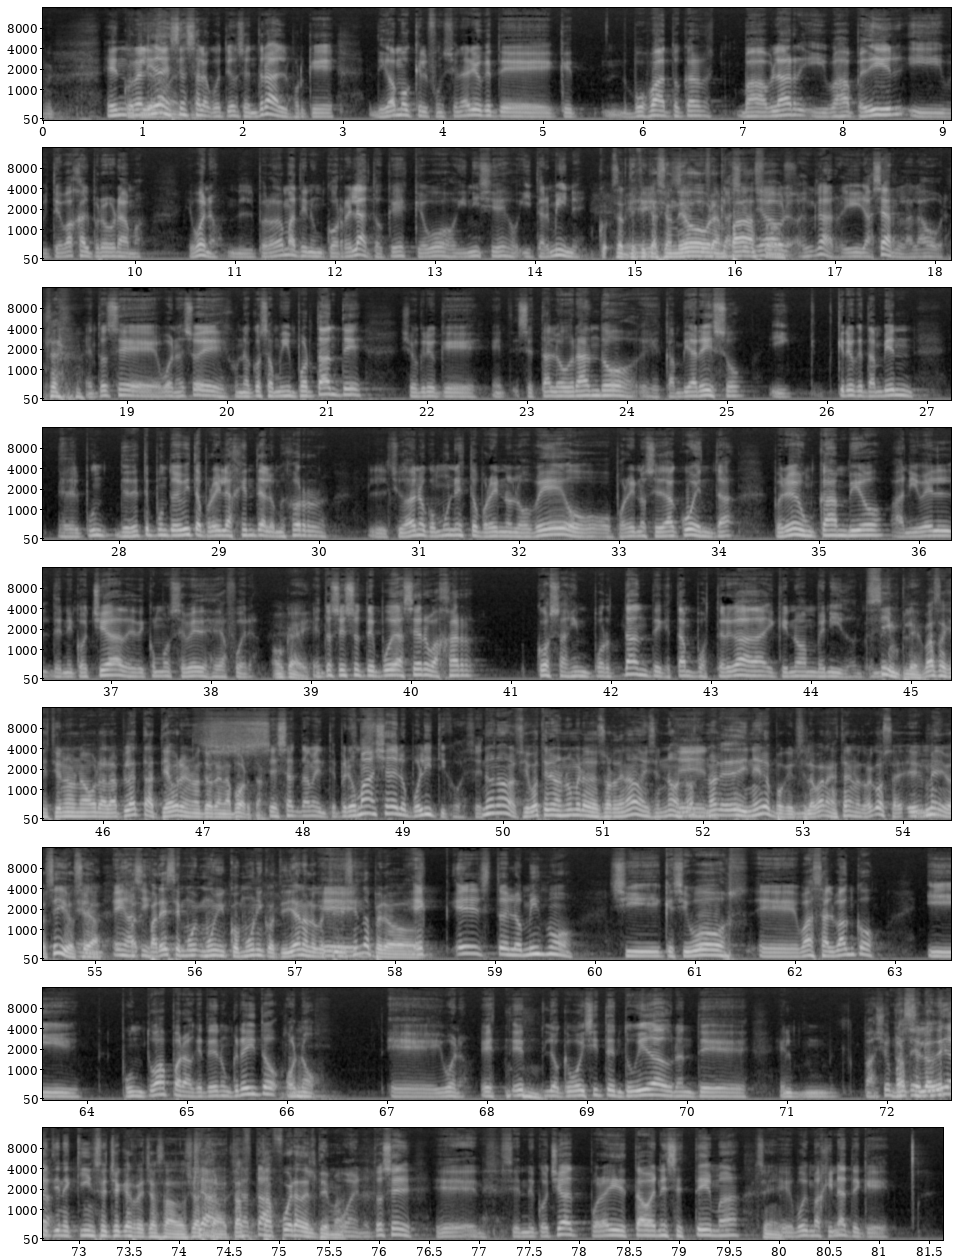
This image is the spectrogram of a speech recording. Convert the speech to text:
En realidad es esa la cuestión central, porque digamos que el funcionario que te que vos vas a tocar, va a hablar y vas a pedir y te baja el programa. Y bueno, el programa tiene un correlato, que es que vos inicies y termines. Certificación de obra, en pasos. claro, ir a hacerla la obra. Entonces, bueno, eso es una cosa muy importante. Yo creo que eh, se está logrando eh, cambiar eso y creo que también desde, el desde este punto de vista, por ahí la gente a lo mejor el ciudadano común esto por ahí no lo ve o, o por ahí no se da cuenta, pero es un cambio a nivel de Necochea desde cómo se ve desde afuera. Ok. Entonces eso te puede hacer bajar cosas importantes que están postergadas y que no han venido. ¿entendés? Simple, vas a gestionar una obra a La Plata, te abren o no te abren la puerta. Exactamente, pero más allá de lo político. es. No, no, si vos tenés los números desordenados, dicen, no, no, Eh, no le des dinero porque se lo van a gastar en otra cosa. Es medio así, o sea, Eh, es así. pa- parece muy, muy común y cotidiano lo que estoy Eh, diciendo, pero... es- esto es lo mismo si, que si vos vas al banco y puntuás para que te den un crédito o no. Eh, y bueno, es, es lo que vos hiciste en tu vida durante el mayor no parte se de lo tu des que vida. tiene 15 cheques rechazados, ya, Claro, está, ya está, está fuera del tema. Bueno, entonces, eh, si en Necochea por ahí estaba en ese tema, Sí. eh, vos imaginate que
